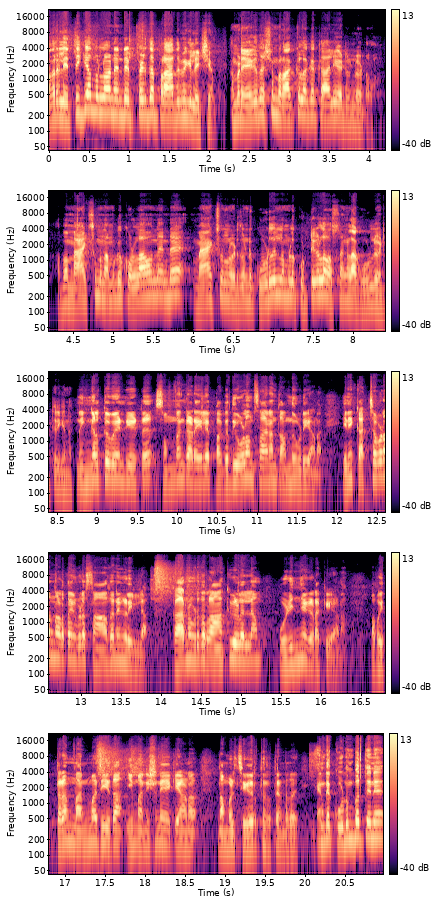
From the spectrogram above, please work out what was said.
അവരിൽ എത്തിക്കുക എന്നുള്ളതാണ് എന്റെ ഇപ്പോഴത്തെ പ്രാഥമിക ലക്ഷ്യം. നമ്മുടെ ഏകദേശം റാക്കുകളൊക്കെ കാലിയായിട്ടുണ്ട് കേട്ടോ. അപ്പോൾ മാക്സിമം നമുക്ക് കൊള്ളാവുന്നതിന്റെ മാക്സിമം എടുത്തുകൊണ്ട് കൂടുതൽ നമ്മൾ കുട്ടികളുടെ വസ്ത്രങ്ങളാണ് കൂടുതൽ എടുത്തിരിക്കുന്നത്. നിങ്ങൾക്ക് വേണ്ടിയിട്ട് സ്വന്തം കടയിലെ പകുതിയോളം സാധനം തന്നുവിടുകയാണ്. ഇനി കച്ചവടം നടത്താൻ ഇവിടെ സാധനങ്ങളില്ല. കാരണം ഇവിടുത്തെ റാക്കുകളെല്ലാം ഒഴിഞ്ഞു കിടക്കുകയാണ്. അപ്പോൾ ഇത്തരം നന്മ ചെയ്ത ഈ മനുഷ്യനെയൊക്കെയാണ് നമ്മൾ ചേർത്ത് നിർത്തേണ്ടത്. എന്റെ കുടുംബത്തിന്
